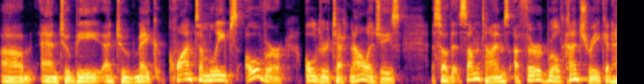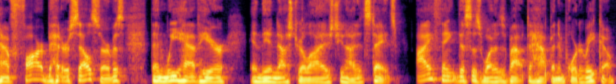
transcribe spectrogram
um, and to be and to make quantum leaps over older technologies so that sometimes a third world country can have far better cell service than we have here in the industrialized United States. I think this is what is about to happen in Puerto Rico.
